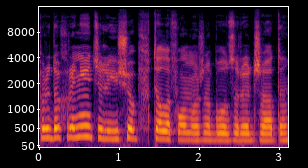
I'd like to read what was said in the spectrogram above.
предохранителі, щоб телефон можна було заряджати.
